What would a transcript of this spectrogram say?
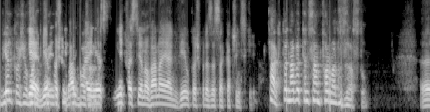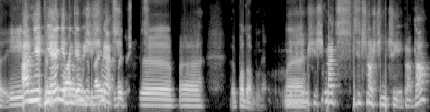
wielkość Obajtka Nie, wielkość jest Obajtka jest niekwestionowana jak wielkość prezesa Kaczyńskiego. Tak, to nawet ten sam format wzrostu. E, I A nie- nie, nie będziemy się śmiać. Być, e, e, podobny. Nie E, będziemy się śmiać z fizyczności niczyjej, prawda?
